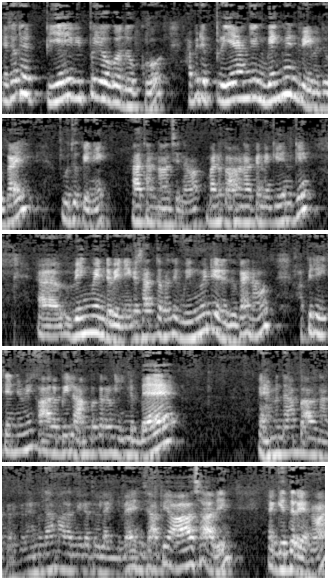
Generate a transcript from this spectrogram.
එතකොට පියේ විප්පයෝග දුක්ඛෝ අපිට ප්‍රියයන්ගෙන් වෙන් වෙන් වීම දුකයි බුදු කෙනෙක් රහතන් වහන්සේ නමක් බණ භාවනා කරන කෙනෙක්ගෙන් වෙන් වෙන්න වෙන එක සද්දපති වෙන් වෙන්න වෙන දුකයි. නමුත් අපිට හිතෙන්නේ මේ කාල බීල හම්බ කරගෙන ඉන්න බෑ. හැමදාම භාවනා කර කර හැමදාම අරණ්‍යගත වෙලා ඉන්න බෑ. ඒ නිසා අපි ආසාවෙන් ගෙදර යනවා.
